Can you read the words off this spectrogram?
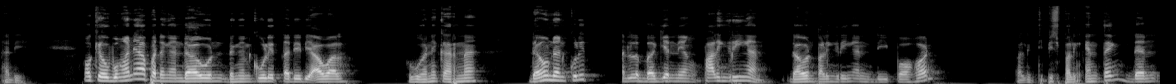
Tadi. Oke, hubungannya apa dengan daun, dengan kulit tadi di awal? Hubungannya karena daun dan kulit adalah bagian yang paling ringan. Daun paling ringan di pohon, paling tipis, paling enteng, dan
